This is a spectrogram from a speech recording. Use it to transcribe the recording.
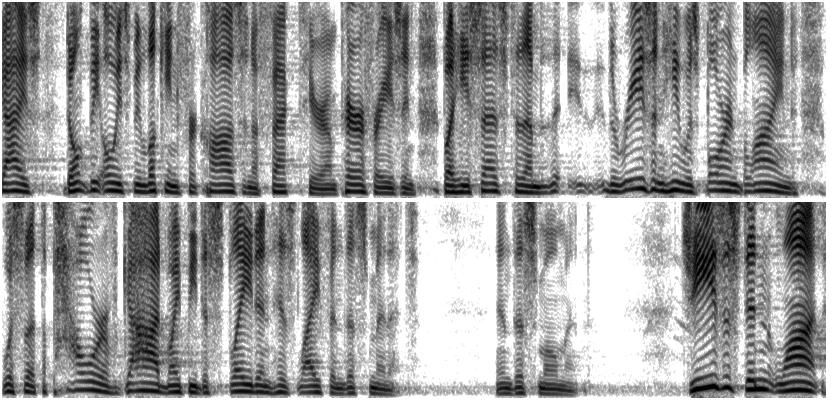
guys, don't be always be looking for cause and effect here. I'm paraphrasing, but he says to them, the reason he was born blind was so that the power of God might be displayed in his life in this minute, in this moment. Jesus didn't want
